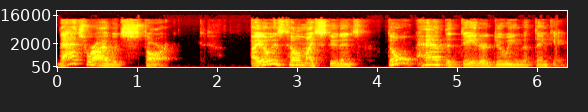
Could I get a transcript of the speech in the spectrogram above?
That's where I would start. I always tell my students, don't have the data doing the thinking.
